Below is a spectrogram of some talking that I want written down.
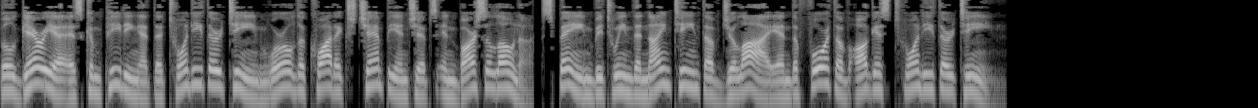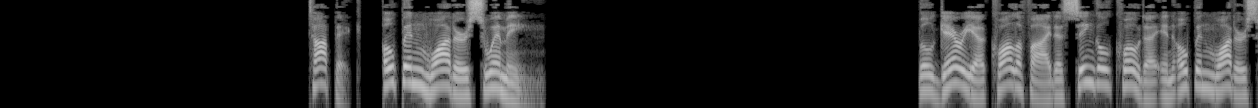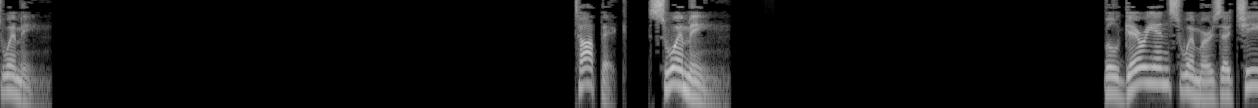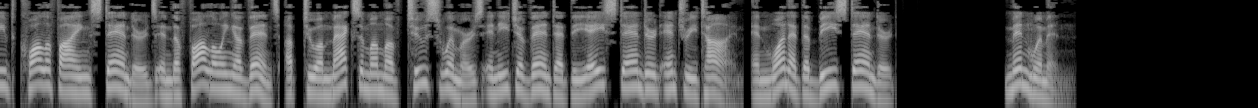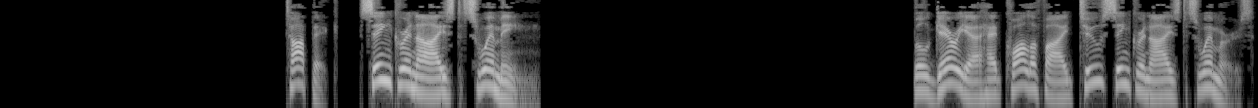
Bulgaria is competing at the 2013 World Aquatics Championships in Barcelona, Spain between 19 July and 4 August 2013. Open water swimming Bulgaria qualified a single quota in open water swimming. Topic: Swimming. Bulgarian swimmers achieved qualifying standards in the following events up to a maximum of two swimmers in each event at the A standard entry time, and one at the B standard. Men Women. Synchronized swimming Bulgaria had qualified two synchronized swimmers.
